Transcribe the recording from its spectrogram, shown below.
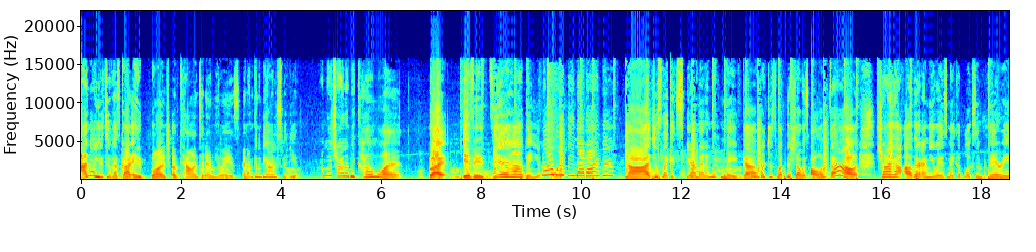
I know YouTube has got a bunch of talented MUAs, and I'm gonna be honest with you. I'm not trying to become one. But if it did happen, you know I wouldn't be mad either. Nah, I just like experimenting with makeup, which is what the show is all about. Trying out other MUA's makeup looks and very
